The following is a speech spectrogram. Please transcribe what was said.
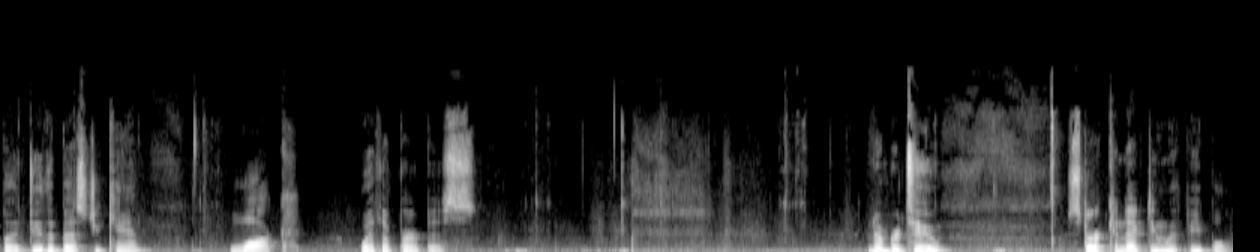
but do the best you can. Walk with a purpose. Number two, start connecting with people.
